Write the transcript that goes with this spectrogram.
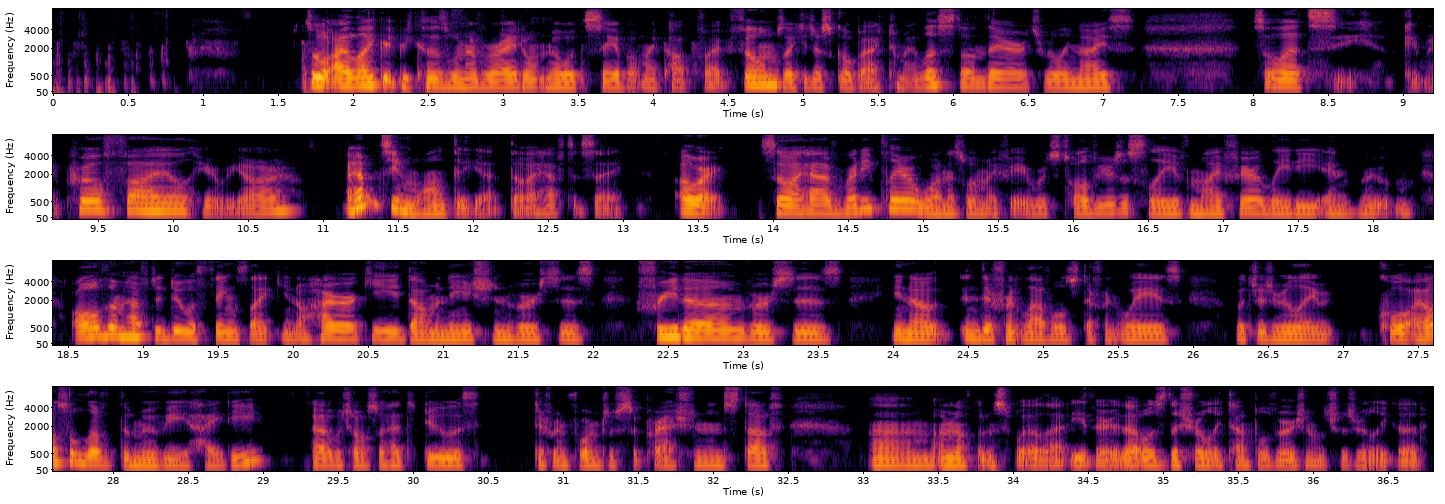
so I like it because whenever I don't know what to say about my top five films, I could just go back to my list on there. It's really nice. So let's see. Okay, my profile. Here we are. I haven't seen Wonka yet, though, I have to say. All right. So I have Ready Player One is one of my favorites, 12 Years a Slave, My Fair Lady, and Room. All of them have to do with things like, you know, hierarchy, domination versus freedom versus, you know, in different levels, different ways, which is really cool. I also loved the movie Heidi, uh, which also had to do with different forms of suppression and stuff. Um, I'm not going to spoil that either. That was the Shirley Temple version, which was really good.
